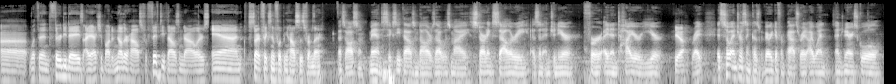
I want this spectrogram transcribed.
uh, within 30 days, I actually bought another house for $50,000 and started fixing and flipping houses from there. That's awesome. Man, $60,000. That was my starting salary as an engineer for an entire year. Yeah. Right? It's so interesting because very different paths, right? I went engineering school,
